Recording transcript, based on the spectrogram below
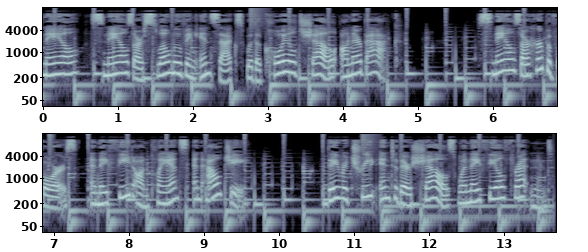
Snail Snails are slow-moving insects with a coiled shell on their back. Snails are herbivores, and they feed on plants and algae. They retreat into their shells when they feel threatened.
